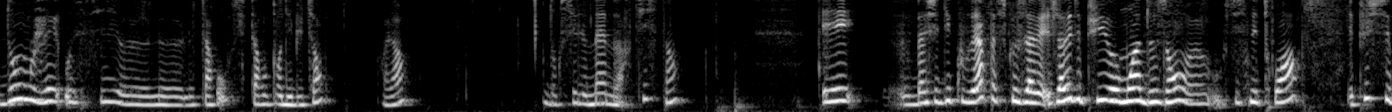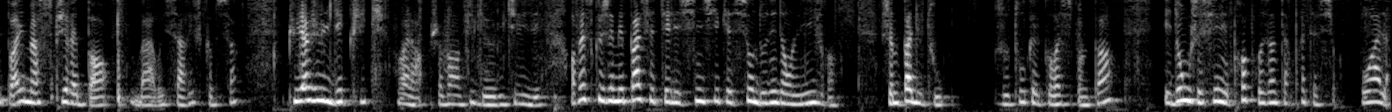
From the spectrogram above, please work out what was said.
Dont j'ai aussi euh, le, tarot. C'est tarot pour débutants. Voilà. Donc, c'est le même artiste. Hein. Et bah, j'ai découvert, parce que je l'avais depuis au moins deux ans, euh, si ce n'est trois. Et puis, je sais pas, il m'inspirait pas. Bah oui, ça arrive comme ça. Puis là, j'ai eu le déclic. Voilà, j'avais envie de l'utiliser. En fait, ce que j'aimais pas, c'était les significations données dans le livre. J'aime pas du tout. Je trouve qu'elles correspondent pas. Et donc, j'ai fait mes propres interprétations. Voilà.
